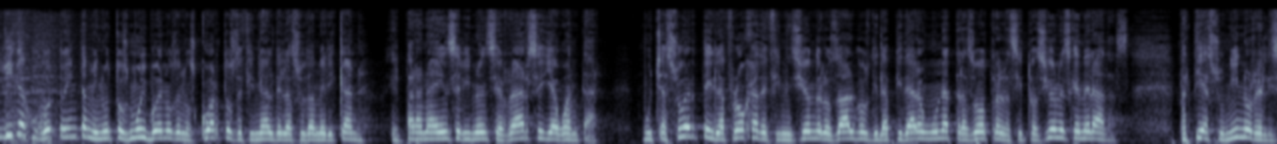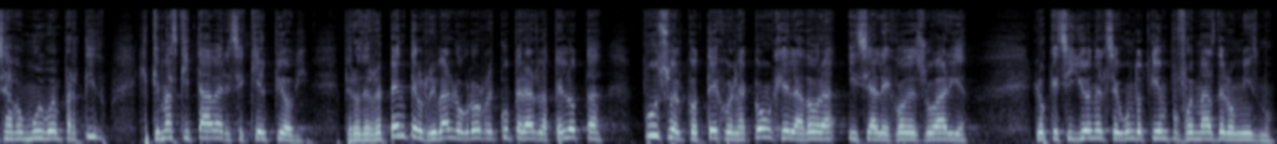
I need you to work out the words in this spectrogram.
Liga jugó 30 minutos muy buenos en los cuartos de final de la Sudamericana. El paranaense vino a encerrarse y aguantar. Mucha suerte y la floja definición de los albos dilapidaron una tras otra las situaciones generadas. Matías Zunino realizaba un muy buen partido. El que más quitaba era Ezequiel Piovi. Pero de repente el rival logró recuperar la pelota, puso el cotejo en la congeladora y se alejó de su área. Lo que siguió en el segundo tiempo fue más de lo mismo,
